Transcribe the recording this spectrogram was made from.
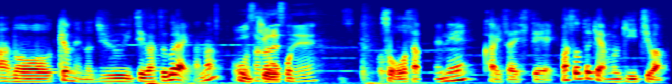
が、あの、去年の11月ぐらいかな。大阪ですね。そう、大阪でね、開催して、まあ、その時は麦1話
